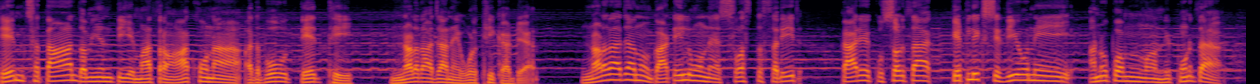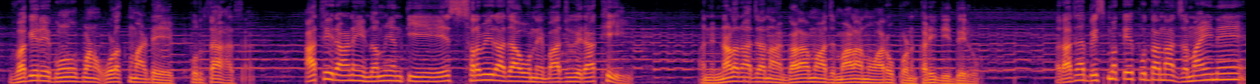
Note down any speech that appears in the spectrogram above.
તેમ છતાં દમયંતીએ માત્ર આંખોના અદ્ભુત તેજથી નળરાજાને ઓળખી કાઢ્યા. નળરાજાનું ગાટીલું અને સ્વસ્થ શરીર, કાર્યકુશળતા, કેટલીક સિદ્ધિઓની અનુપમ નિપુણતા વગેરે ગુણો પણ ઓળખ માટે પૂરતા હતા. આથી રાણી દમયંતીએ સર્વે રાજાઓને બાજુએ રાખી અને નળરાજાના ગળામાં જ માળાનું આરોપણ કરી દીધેલું. રાજા ભીષ્મકે પોતાના જમાઈને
